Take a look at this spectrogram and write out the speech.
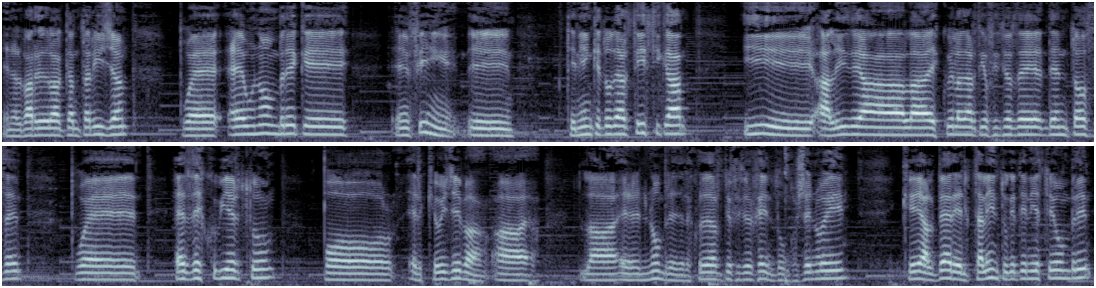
en el barrio de la Alcantarilla, pues es un hombre que, en fin, eh, tenía inquietud artística y al ir a la Escuela de Arte y Oficios de, entonces, pues es descubierto por el que hoy lleva el nombre de la Escuela de Arte y Oficios de Jaén, don José Noé, que al ver el talento que tenía este hombre,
